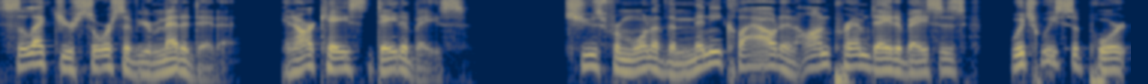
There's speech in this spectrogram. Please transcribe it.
Select your source of your metadata, in our case, database. Choose from one of the many cloud and on-prem databases which we support.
